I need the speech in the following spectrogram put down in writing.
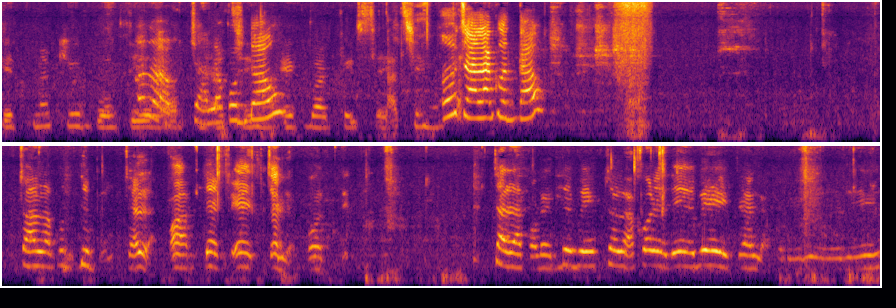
कितना क्यूट बोलती है चाला को दाओ एक बार फिर से अच्छे ओ चाला को दाओ चाला को दे चला और दे दे चला को दे चला को दे दे चला को दे दे चला को दे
